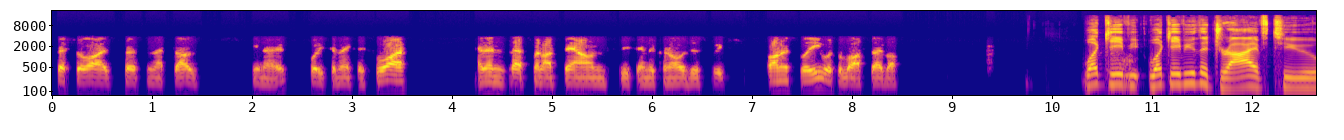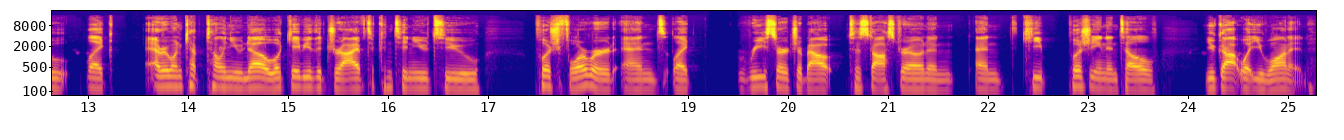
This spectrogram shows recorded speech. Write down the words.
specialized person that does you know, 47XXY. And then that's when I found this endocrinologist, which honestly was a lifesaver. What gave you what gave you the drive to like everyone kept telling you no? What gave you the drive to continue to push forward and like research about testosterone and and keep pushing until you got what you wanted?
